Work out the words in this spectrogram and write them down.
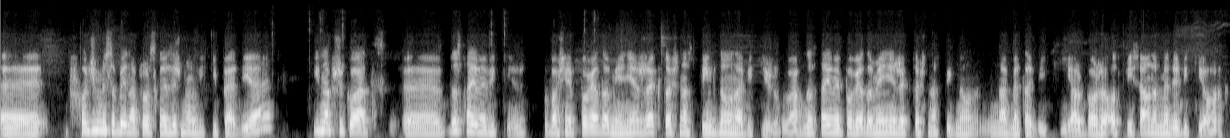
E, wchodzimy sobie na polskojęzyczną Wikipedię i na przykład e, dostajemy właśnie powiadomienie, że ktoś nas pingnął na wiki źródła. Dostajemy powiadomienie, że ktoś nas pingnął na MetaWiki albo że odpisał na MediaWiki.org.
